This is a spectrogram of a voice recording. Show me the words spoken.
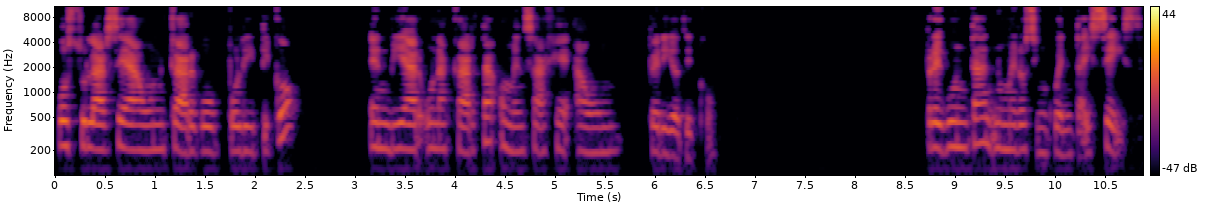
postularse a un cargo político, enviar una carta o mensaje a un periódico. Pregunta número 56.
